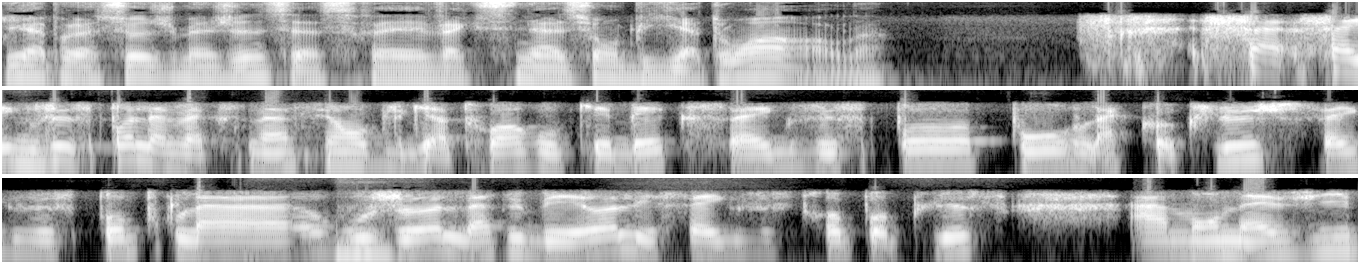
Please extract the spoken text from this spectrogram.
Et après ça, j'imagine, ça serait vaccination obligatoire. Là ça n'existe pas la vaccination obligatoire au Québec, ça n'existe pas pour la coqueluche, ça n'existe pas pour la rougeole, la rubéole et ça n'existera pas plus, à mon avis,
